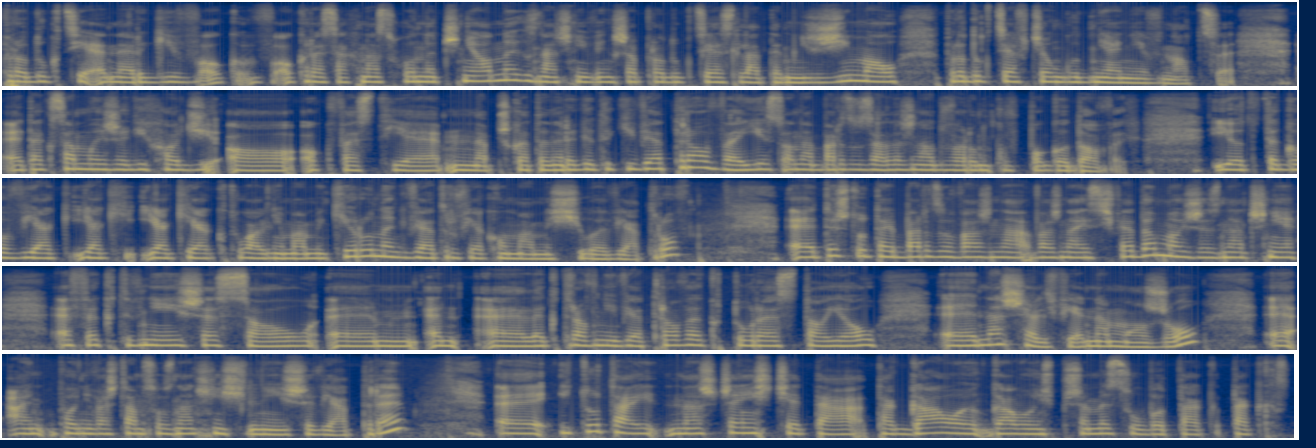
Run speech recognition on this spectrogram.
produkcję energii w, okresach nasłonecznionych, znacznie większa produkcja jest latem niż zimą, produkcja w ciągu dnia, nie w nocy. Tak samo samo jeżeli chodzi o, o kwestię na przykład energetyki wiatrowej, jest ona bardzo zależna od warunków pogodowych i od tego, jak, jak, jaki aktualnie mamy kierunek wiatrów, jaką mamy siłę wiatrów. E, też tutaj bardzo ważna, ważna jest świadomość, że znacznie efektywniejsze są elektrownie wiatrowe, które stoją e, na szelfie, na morzu, e, ponieważ tam są znacznie silniejsze wiatry. I tutaj na szczęście ta, ta gałąź, gałąź przemysłu, bo tak, tak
